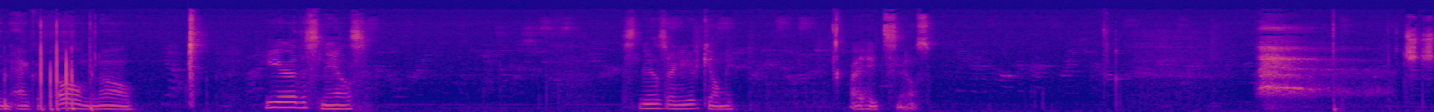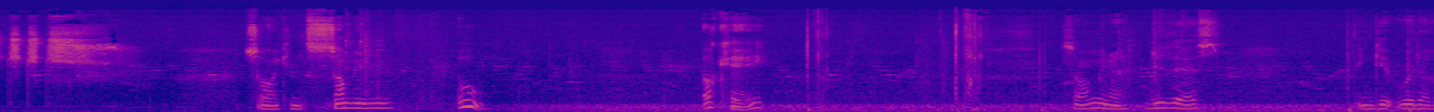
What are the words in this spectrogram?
than aggro. Oh no. Here are the snails. Snails are here to kill me. I hate snails. So I can summon. Ooh. Okay. So I'm gonna do this and get rid of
